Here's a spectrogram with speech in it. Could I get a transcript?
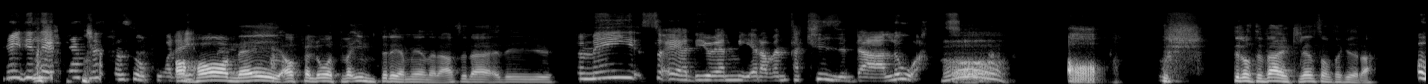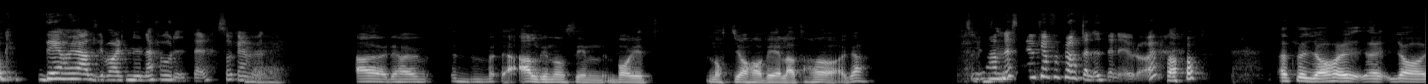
Nej, det lät nästan så på dig. Jaha, nej, ja, förlåt, det var inte det jag menade. Alltså det, det är ju... För mig så är det ju en mer av en Takida-låt. Åh, Åh, usch, det låter verkligen som Takida. Och det har ju aldrig varit mina favoriter, så kan vi väl Nej. Ja, det har ju aldrig någonsin varit något jag har velat höra. Så Johannes, du kan få prata lite nu då. Alltså jag har ja,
